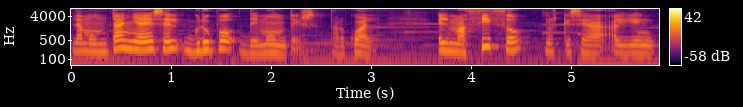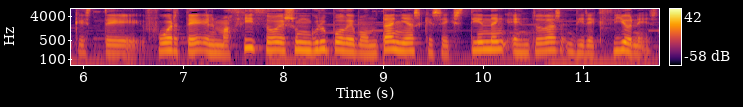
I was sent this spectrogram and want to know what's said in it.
La montaña es el grupo de montes, tal cual. El macizo, no es que sea alguien que esté fuerte, el macizo es un grupo de montañas que se extienden en todas direcciones.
